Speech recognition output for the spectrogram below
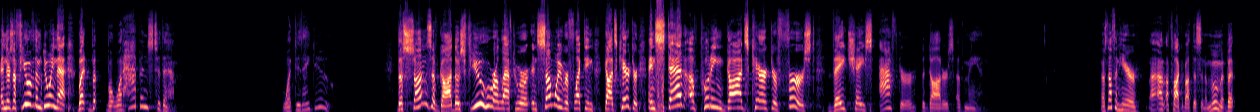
And there's a few of them doing that. But but but what happens to them? What do they do? The sons of God, those few who are left who are in some way reflecting God's character, instead of putting God's character first, they chase after the daughters of man. Now, there's nothing here, I'll talk about this in a moment, but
